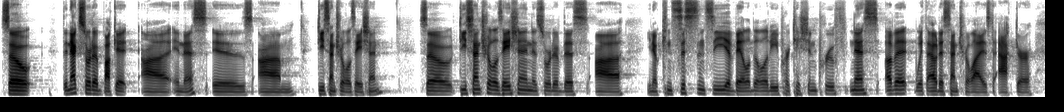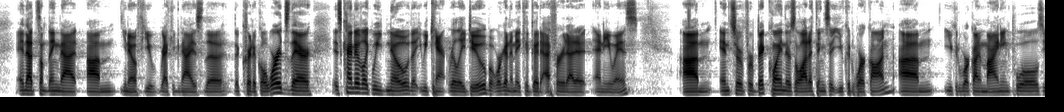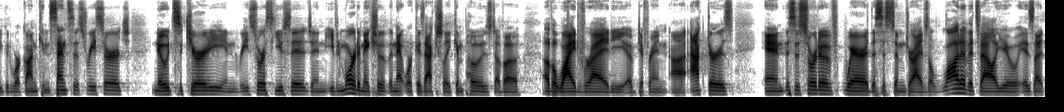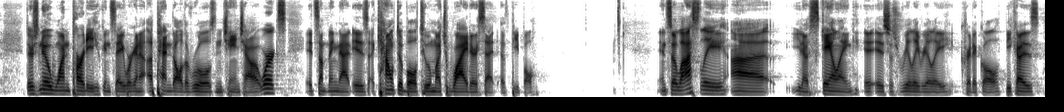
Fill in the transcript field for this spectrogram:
so the next sort of bucket uh, in this is um, decentralization. So decentralization is sort of this uh, you know, consistency, availability, partition-proofness of it without a centralized actor. And that's something that, um, you know, if you recognize the, the critical words there, is kind of like we know that we can't really do, but we're going to make a good effort at it anyways. Um, and so for Bitcoin, there's a lot of things that you could work on. Um, you could work on mining pools, you could work on consensus research, node security and resource usage, and even more to make sure that the network is actually composed of a, of a wide variety of different uh, actors. And this is sort of where the system drives a lot of its value is that there's no one party who can say we're going to append all the rules and change how it works. It's something that is accountable to a much wider set of people. And so lastly, uh, you know, scaling is just really, really critical because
